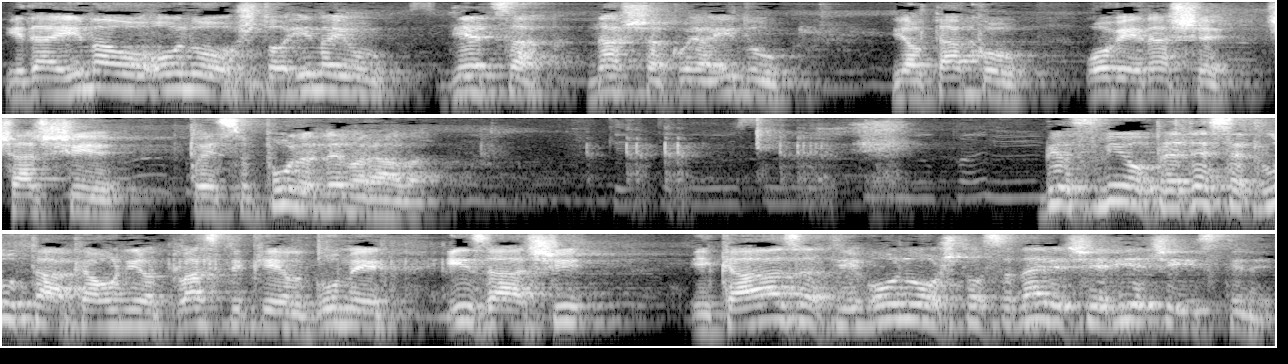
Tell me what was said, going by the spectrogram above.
i da je imao ono što imaju djeca naša koja idu, jel tako, ove naše čaršije, koje su puno nemorala. Bil smio pre deset lutaka, oni od plastike ili gume, izaći i kazati ono što su najveće riječi istine.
